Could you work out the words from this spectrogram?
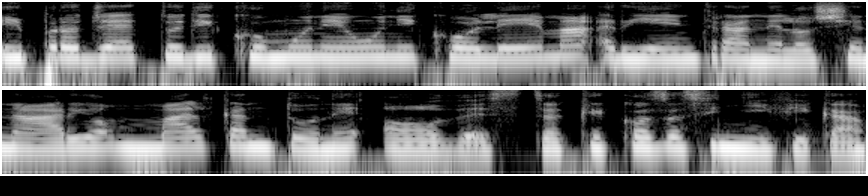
Il progetto di comune unico Lema rientra nello scenario Malcantone Ovest. Che cosa significa?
